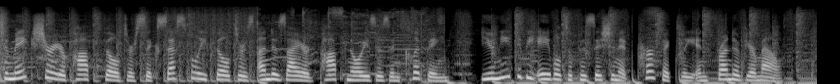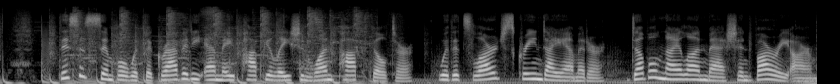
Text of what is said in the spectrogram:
To make sure your pop filter successfully filters undesired pop noises and clipping, you need to be able to position it perfectly in front of your mouth. This is simple with the Gravity MA Population 1 pop filter, with its large screen diameter, double nylon mesh and Vari arm.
